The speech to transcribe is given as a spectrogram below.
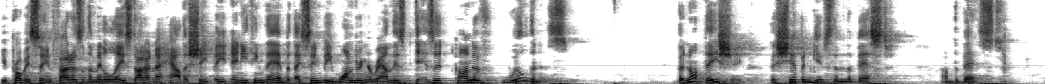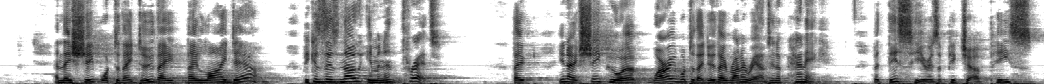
You've probably seen photos of the Middle East. I don't know how the sheep eat anything there, but they seem to be wandering around this desert kind of wilderness. But not these sheep. The shepherd gives them the best of the best. And these sheep, what do they do? They, they lie down because there's no imminent threat. They, you know, sheep who are worried, what do they do? They run around in a panic. But this here is a picture of peace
